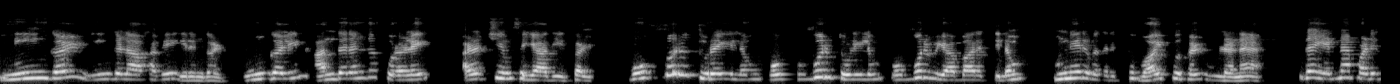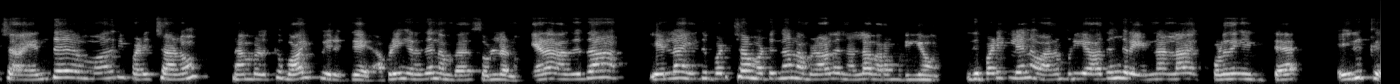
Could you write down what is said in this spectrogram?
நீங்கள் நீங்களாகவே இருங்கள். உங்களின் அந்தரங்க குரலை அலட்சியம் செய்யாதீர்கள். ஒவ்வொரு துறையிலும் ஒவ்வொரு தொழிலும் ஒவ்வொரு வியாபாரத்திலும் முன்னேறுவதற்கு வாய்ப்புகள் உள்ளன. இத என்ன படிச்சா எந்த மாதிரி படிச்சாலும் நம்மளுக்கு வாய்ப்பு இருக்கு அப்படிங்கிறத நம்ம சொல்லணும். ஏன்னா அதுதான் எல்லாம் இது படிச்சா மட்டும்தான் நம்மளால நல்லா வர முடியும். இது படிக்கலன்னு வர முடியாதுங்கிற எண்ணம்லாம் குழந்தைங்க கிட்ட இருக்கு.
